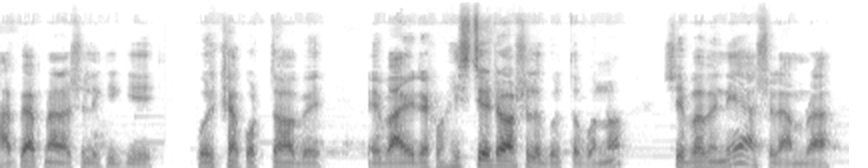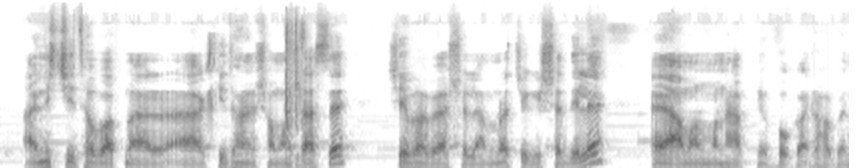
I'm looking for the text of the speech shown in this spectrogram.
ধাপে আপনার আসলে কি কি পরীক্ষা করতে হবে বা এরকম হিস্ট্রিটাও আসলে গুরুত্বপূর্ণ। সেভাবে নিয়ে আসলে আমরা নিশ্চিত হব আপনার কী ধরনের সমস্যা আছে। সেভাবে আসলে আমরা চিকিৎসা দিলে আমার মনে হয় আপনি উপকার হবেন।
